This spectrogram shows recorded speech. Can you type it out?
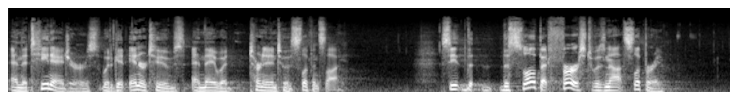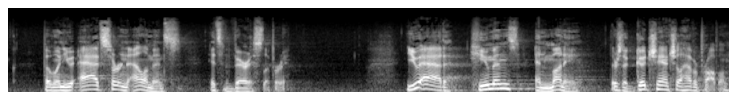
and the teenagers would get inner tubes and they would turn it into a slip and slide. See, the, the slope at first was not slippery. But when you add certain elements, it's very slippery. You add humans and money, there's a good chance you'll have a problem.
